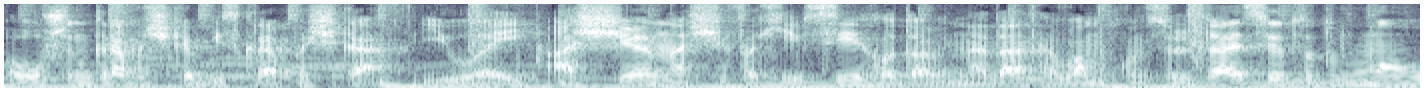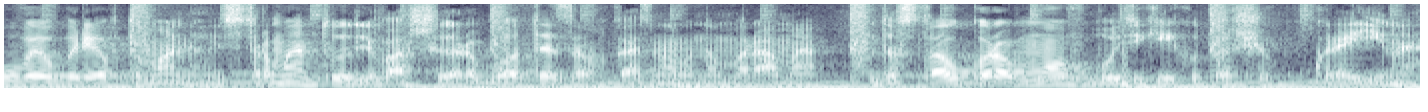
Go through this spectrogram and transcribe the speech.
ocean.biz.ua. А ще наші фахівці готові надати вам консультацію та допомогу у виборі оптимального інструменту для вашої роботи за вказаними номерами. Доставку робимо в будь-який куточок України.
